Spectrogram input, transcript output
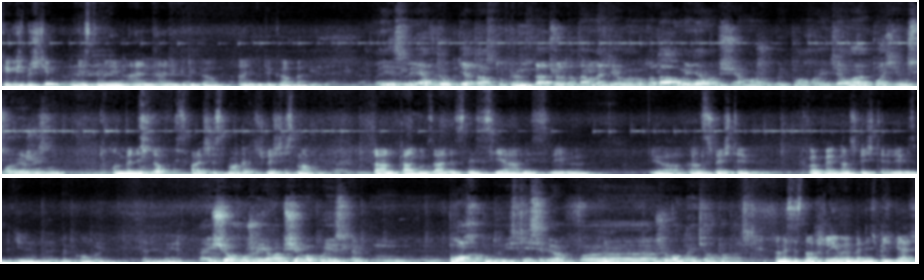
kriege ich bestimmt im nächsten Leben einen, einen, guten Körper, einen guten Körper. А если я вдруг где-то оступлюсь, да, что-то там наделаю, ну тогда у меня вообще может быть плохое тело, плохие условия жизни. Und wenn ich doch was Falsches mache, Schlechtes mache, dann kann gut sein, dass nächstes Jahr, nächstes Leben, ja, ganz schlechte Körper, ganz schlechte Lebensbedingungen bekomme. А еще хуже, я вообще могу, если плохо буду вести себя, в э, животное тело попасть. Und es ist noch schlimmer, wenn ich mich gleich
